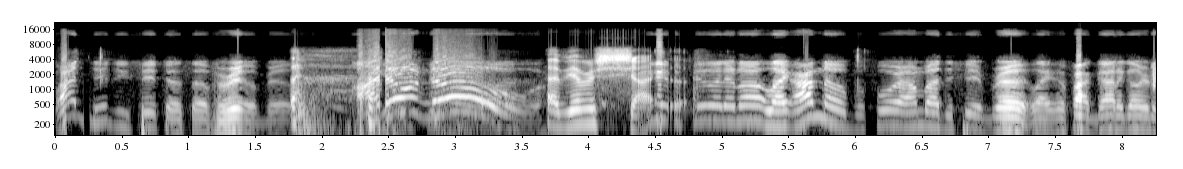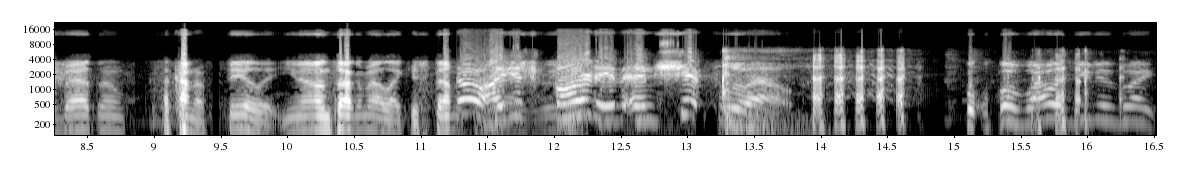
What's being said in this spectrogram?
Why did you shit yourself for real, bro? I don't know! Have you ever shot? didn't feel it at all? Like, I know before I'm about to shit, bro. Like, if I gotta go to the bathroom, I kind of feel it. You know what I'm talking about? Like, your stomach. No, I just weird. farted and shit flew out. Well, Why would you just, like.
